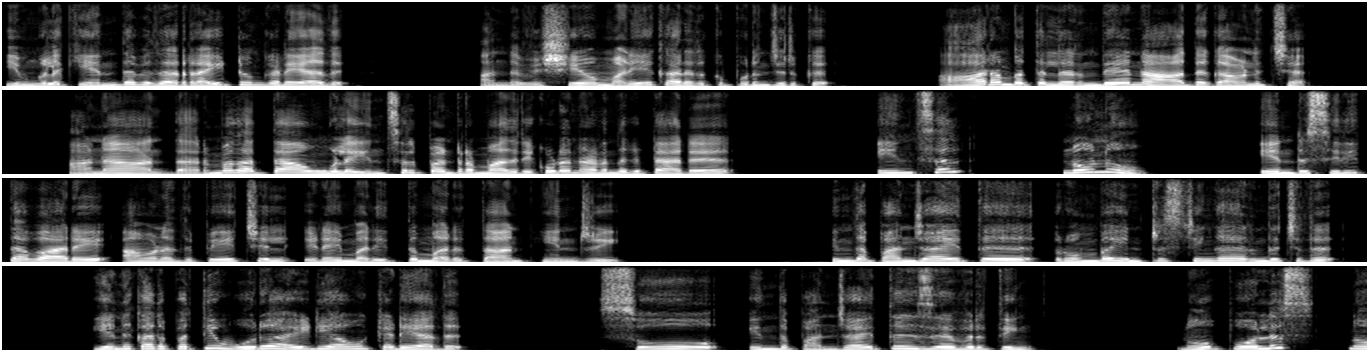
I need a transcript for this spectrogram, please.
இவங்களுக்கு எந்தவித ரைட்டும் கிடையாது. அந்த விஷயம் மணியக்காரருக்கு புரிஞ்சிருக்கு. ஆரம்பத்துல இருந்தே நான் அதை கவனிச்சேன். ஆனா தர்மகத்தா உங்களை இன்சல்ட் பண்ற மாதிரி கூட நடந்துகிட்டாரு. இன்சல்ட்? நோ நோ என்று சிரித்தவாறே அவனது பேச்சில் இடைமறித்து மறுத்தான் ஹென்றி. இந்த பஞ்சாயத்து ரொம்ப இன்ட்ரெஸ்டிங்கா இருந்துச்சுது. எனக்கு அதை பத்தி ஒரு ஐடியாவும் கிடையாது. சோ இந்த panchayat is everything. No police no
